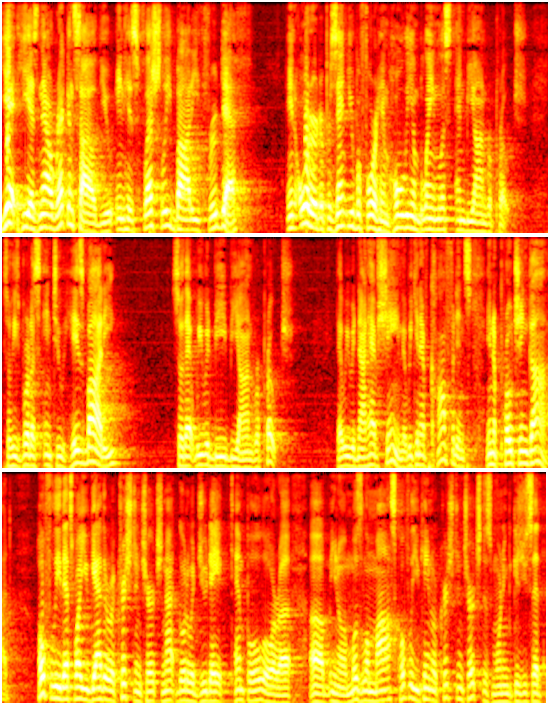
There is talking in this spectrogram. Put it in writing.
Yet He has now reconciled you in His fleshly body through death in order to present you before him holy and blameless and beyond reproach. So he's brought us into his body so that we would be beyond reproach, that we would not have shame, that we can have confidence in approaching God. Hopefully, that's why you gather a Christian church, not go to a Judaic temple or a, a, you know, a Muslim mosque. Hopefully, you came to a Christian church this morning because you said,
